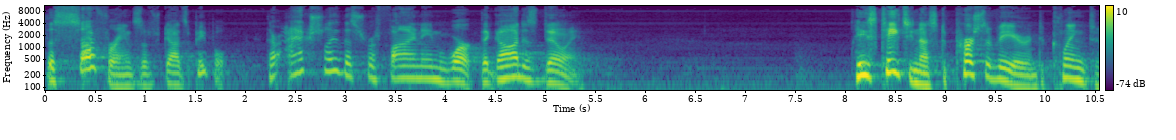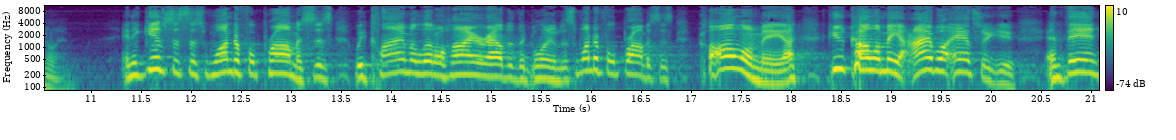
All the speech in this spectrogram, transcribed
the sufferings of God's people, they're actually this refining work that God is doing. He's teaching us to persevere and to cling to him. And he gives us this wonderful promise as we climb a little higher out of the gloom. This wonderful promise is, call on me. you call on me. I will answer you. And then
